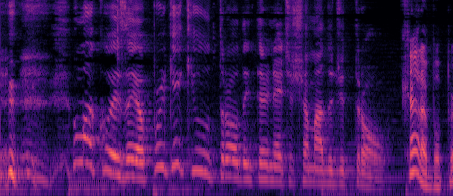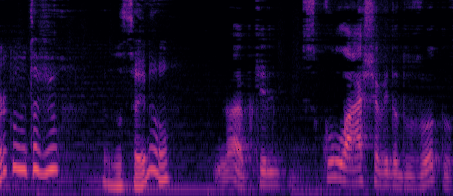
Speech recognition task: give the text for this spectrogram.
Uma coisa aí, ó. Por que, que o troll da internet é chamado de troll? Cara, boa pergunta, viu? Eu não sei não. Não, é porque ele esculacha a vida dos outros?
